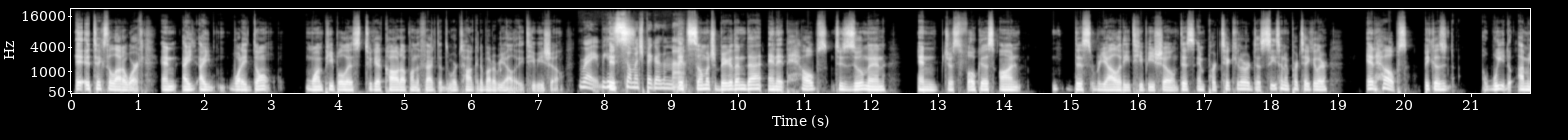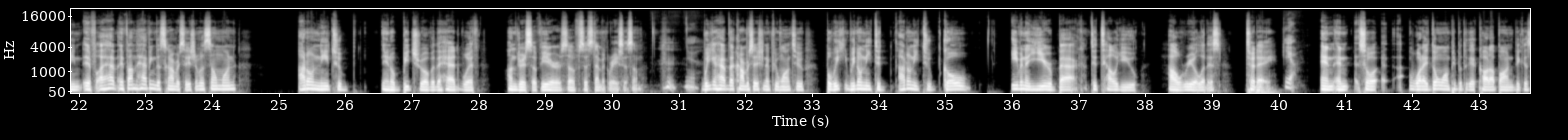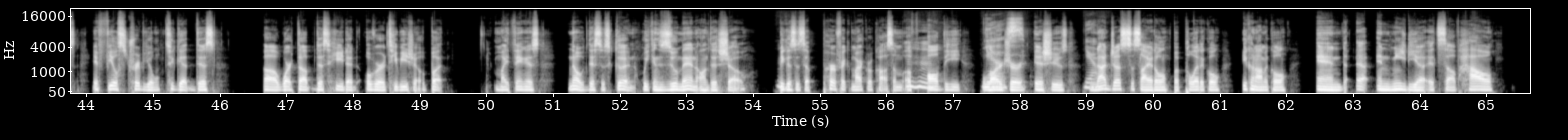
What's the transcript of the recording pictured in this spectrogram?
it, it takes a lot of work. And I I what I don't want people is to get caught up on the fact that we're talking about a reality TV show. right because it's, so much bigger than that It's so much bigger than that, and it helps to zoom in and just focus on this reality TV show, this in particular, this season in particular. It helps because we, I mean, if I have, if I'm having this conversation with someone, I don't need to, you know, beat you over the head with hundreds of years of systemic racism. Yeah. We can have that conversation if you want to but we we don't need to i don't need to go even a year back to tell you how real it is today. Yeah. and and so uh, what i don't want people to get caught up on because it feels trivial to get this uh worked up this heated over a tv show but my thing is no this is good. We can zoom in on this show because it's a perfect microcosm of Mhm. all the larger Yes. issues yeah. not just societal but political economical and uh, in media itself. How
